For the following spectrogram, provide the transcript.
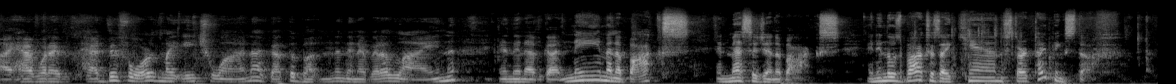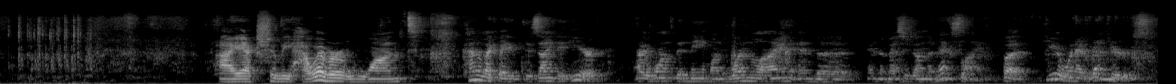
I have what I've had before, my H1, I've got the button, and then I've got a line, and then I've got name and a box, and message and a box. And in those boxes I can start typing stuff. I actually, however, want, kind of like I designed it here, I want the name on one line and the, and the message on the next line. But here, when it renders,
